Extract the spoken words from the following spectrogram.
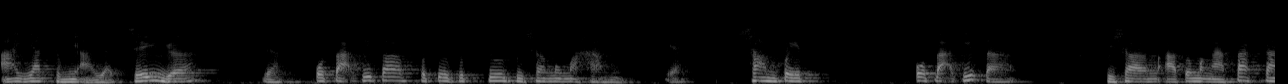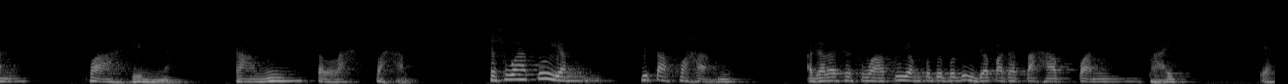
ayat demi ayat sehingga ya otak kita betul-betul bisa memahami ya sampai otak kita bisa atau mengatakan fahimna kami telah paham sesuatu yang kita pahami adalah sesuatu yang betul-betul sudah pada tahapan baik ya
